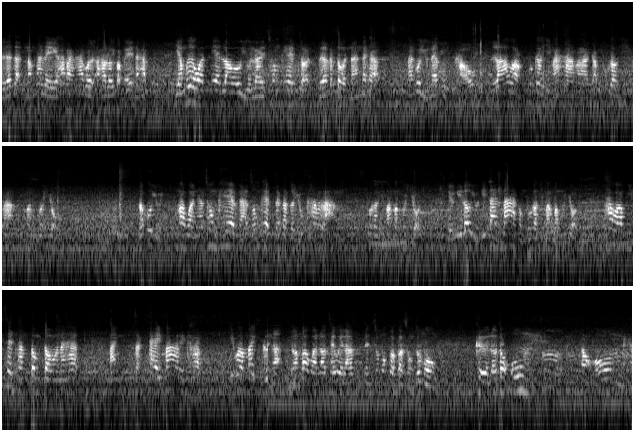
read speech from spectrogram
หรือระดับน้ำทะเล5,500 กว่าเมตรนะครับอย่างเมื่อวันเนี้เราอยู่ในช่องแคบจอดเสือกระโจนนั้นนะครับมันก็อยู่ในภูเขาระหว่างภูเขาหิมะฮามากับภูเขาหิมะมังกรยนแล้วก็อยู่เมื่อวันนี้ช่องแคบนะช่องแคบเสือกระโจนอยู่ข้างหลังภูเขาหิมะมังกรยนเดี๋ยวนี้เราอยู่ที่ด้านหน้าของภูเขาหิมะมังกรยนถ้าว่ามีเส้นทางตรงๆนะครับมันจะใกล้มากเลยครับคิดว่าไม่เกินนะย้อนว่าวันเราใช้เวลาเป็นชั่วโมงกว่าสองชั่วโมง คือเราต้องอุ้มต้องอุ้มนะครับ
